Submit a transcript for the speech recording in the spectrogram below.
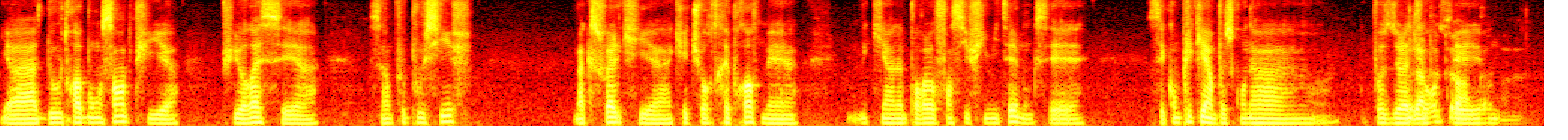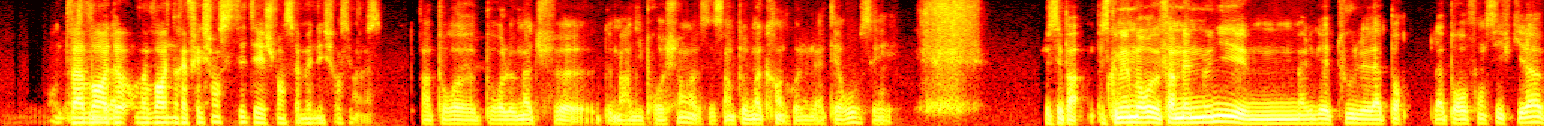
il y a deux ou trois bons centres, puis, euh, puis le reste, c'est un peu poussif. Maxwell qui, qui est toujours très propre, mais, mais qui a un apport offensif limité, donc c'est c'est compliqué un peu ce qu'on a au poste de la On, on, va avoir, on va avoir une réflexion cet été, je pense, à mener sur ces postes. Enfin, pour, euh, pour le match euh, de mardi prochain, c'est un peu ma crainte. Les latéraux, c'est. Je sais pas. Parce que même, enfin, même Meunier, malgré tout l'apport offensif qu'il a,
